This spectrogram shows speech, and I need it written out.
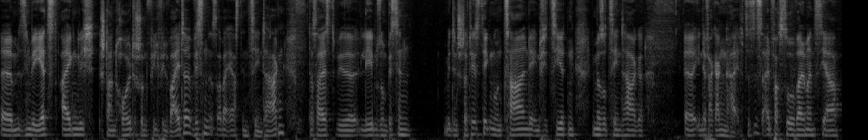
ähm, sind wir jetzt eigentlich, Stand heute, schon viel, viel weiter, wissen es aber erst in zehn Tagen. Das heißt, wir leben so ein bisschen mit den Statistiken und Zahlen der Infizierten immer so zehn Tage äh, in der Vergangenheit. Das ist einfach so, weil man es ja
